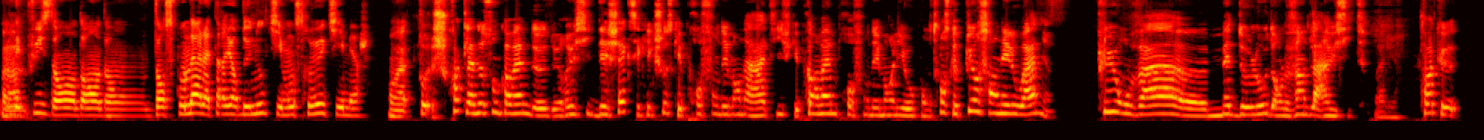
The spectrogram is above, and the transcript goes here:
on est plus dans, dans, dans, dans ce qu'on a à l'intérieur de nous qui est monstrueux et qui émerge. Ouais. Je crois que la notion quand même de, de réussite d'échec, c'est quelque chose qui est profondément narratif, qui est quand même profondément lié au conte. Je pense que plus on s'en éloigne, plus on va euh, mettre de l'eau dans le vin de la réussite. on va dire. Je crois que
